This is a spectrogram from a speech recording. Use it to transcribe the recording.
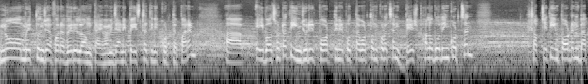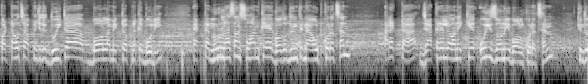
know Mrityunjay for a very long time আমি জানি পেসটা তিনি করতে পারেন। এই বছরটাতে ইঞ্জুরির পর তিনি প্রত্যাবর্তন করেছেন। বেশ ভালো বোলিং করছেন। সবচেয়ে ইম্পর্টেন্ট ব্যাপারটা হচ্ছে আপনি যদি দুইটা বল আমি একটু আপনাকে বলি, একটা নুরুল হাসান সোহানকে গতদিন তিনি আউট করেছেন, আরেকটা জাকারেলে অনেককে ওই জোনেই বল করেছেন, কিন্তু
